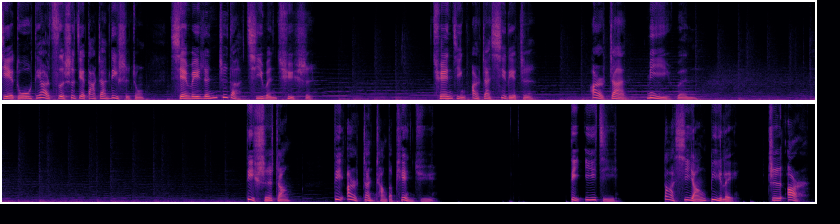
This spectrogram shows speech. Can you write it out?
解读第二次世界大战历史中鲜为人知的奇闻趣事，全景二战系列之《二战秘闻》第十章：第二战场的骗局。第一集。大西洋壁垒之二。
